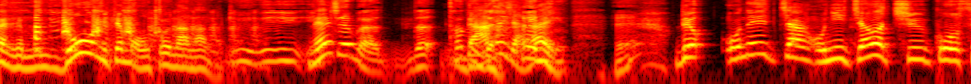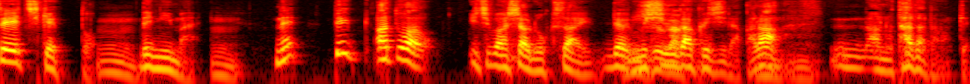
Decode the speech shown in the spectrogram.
えて、どう見ても大人なんだ。ね？言っちゃえば、だ、ただダメじゃない。で、お姉ちゃん、お兄ちゃんは中高生チケット。で2枚。ね？で、あとは、一番下は6歳で未就学児だから、あの、ただなわけ。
